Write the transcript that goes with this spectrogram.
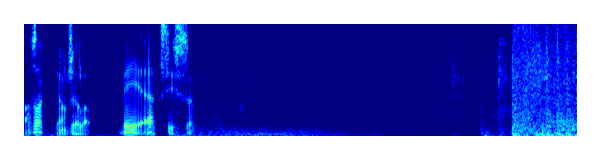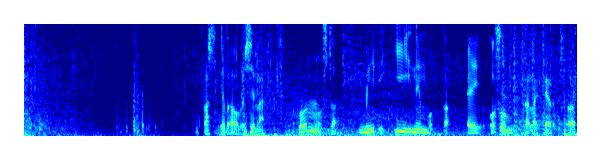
Asakki on siellä B-appsissa. Paskilla oli siinä konnusta midi kiinni, mutta ei osunut tällä kertaa.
